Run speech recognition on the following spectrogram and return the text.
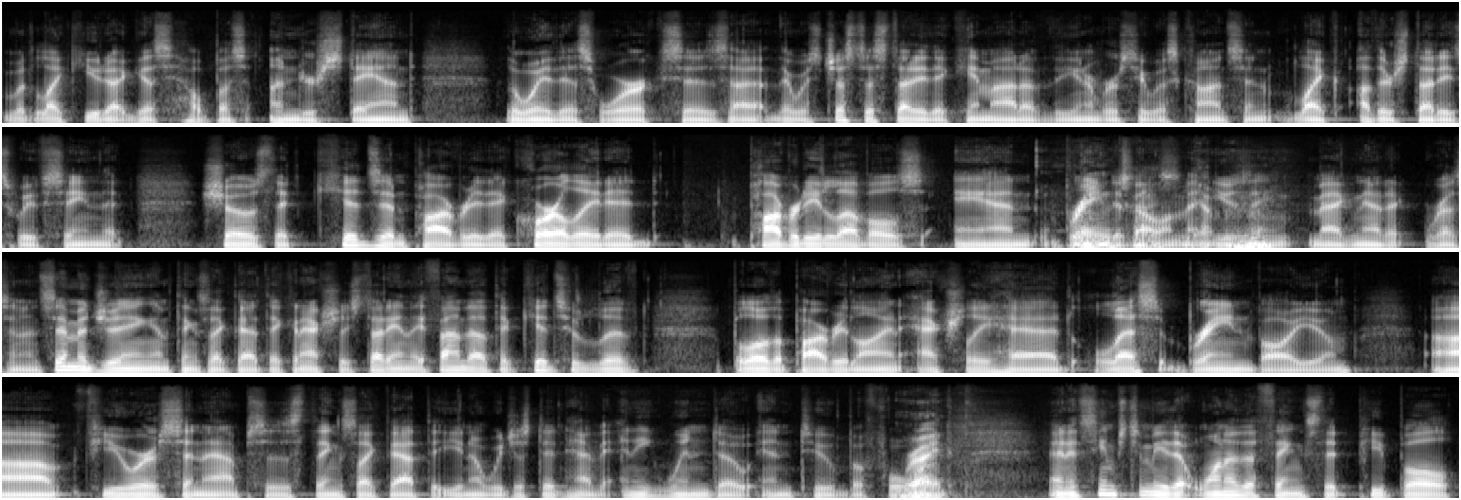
would like you to, I guess, help us understand the way this works is uh, there was just a study that came out of the University of Wisconsin, like other studies we've seen, that shows that kids in poverty, they correlated poverty levels and brain, development yep. using magnetic resonance imaging and things like that. They can actually study, and they found out that kids who lived below the poverty line actually had less brain volume, uh, fewer synapses, things like that, that, you know, we just didn't have any window into before. Right. And it seems to me that one of the things that people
